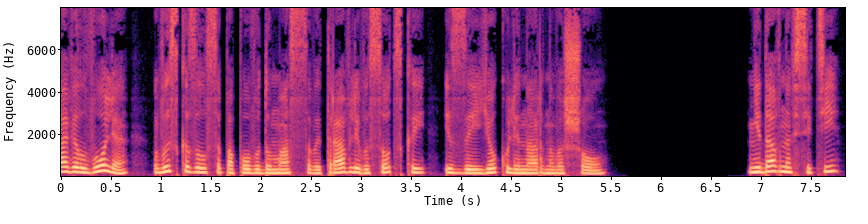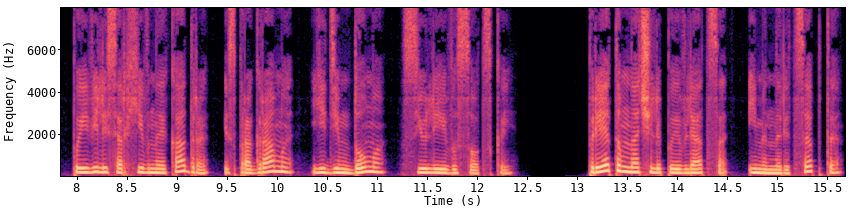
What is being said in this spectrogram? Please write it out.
Павел Воля высказался по поводу массовой травли Высоцкой из-за ее кулинарного шоу. Недавно в сети появились архивные кадры из программы «Едим дома» с Юлией Высоцкой. При этом начали появляться именно рецепты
